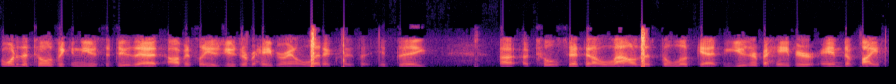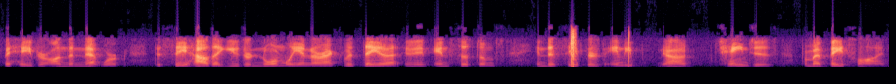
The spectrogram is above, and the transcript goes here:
one of the tools we can use to do that, obviously, is user behavior analytics. It's a, it's a uh, a tool set that allows us to look at user behavior and device behavior on the network to see how that user normally interacts with data and, and systems and to see if there's any uh, changes from a baseline.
